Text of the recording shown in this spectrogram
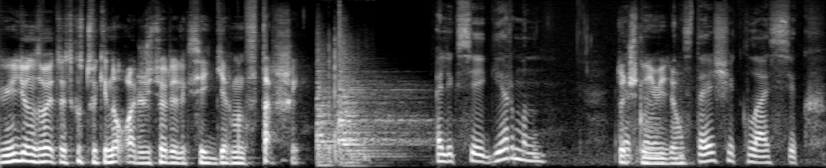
видео называется «Искусство кино» о режиссере Алексей Герман старший. Алексей Герман Точно это не видел. настоящий классик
